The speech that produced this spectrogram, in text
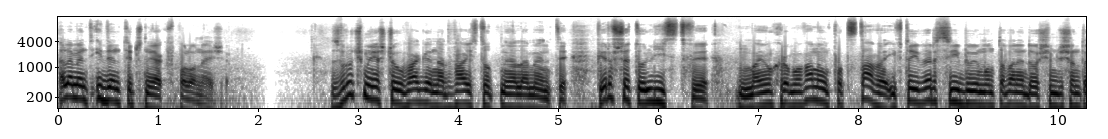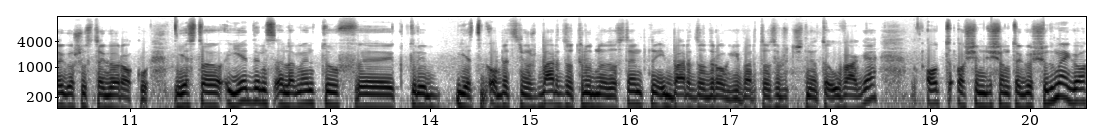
element identyczny jak w Polonezie. Zwróćmy jeszcze uwagę na dwa istotne elementy. Pierwsze to listwy. Mają chromowaną podstawę i w tej wersji były montowane do 1986 roku. Jest to jeden z elementów, y, który jest obecnie już bardzo trudno dostępny i bardzo drogi. Warto zwrócić na to uwagę. Od 1987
